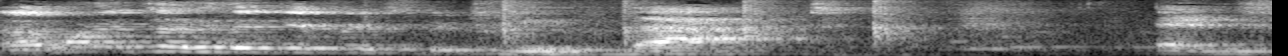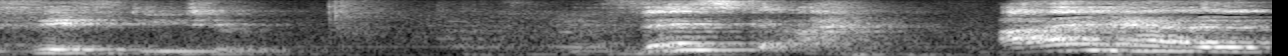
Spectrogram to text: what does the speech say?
And I want to tell you the difference between that and 52. This guy, I had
